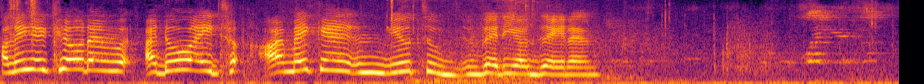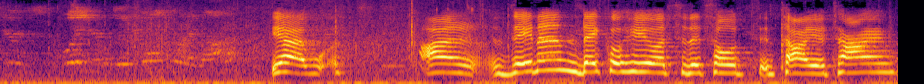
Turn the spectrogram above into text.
I need to kill them. I do a. I'm making a YouTube video, Jaden. Yeah, I, Jaden, they could hear us this whole entire time.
